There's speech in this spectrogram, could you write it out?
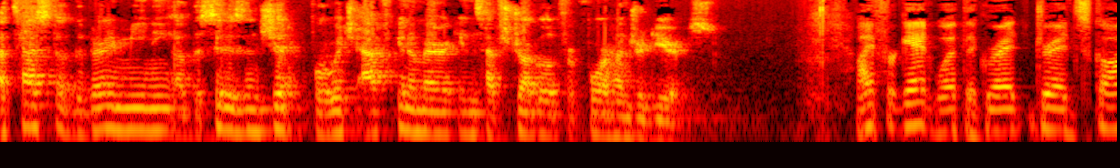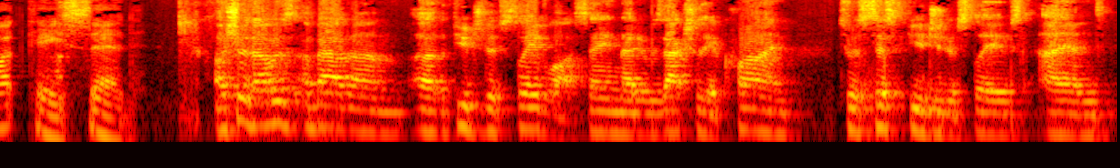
a test of the very meaning of the citizenship for which African Americans have struggled for 400 years. I forget what the Dred Scott case said. Oh, sure. That was about um, uh, the fugitive slave law, saying that it was actually a crime to assist fugitive slaves, and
